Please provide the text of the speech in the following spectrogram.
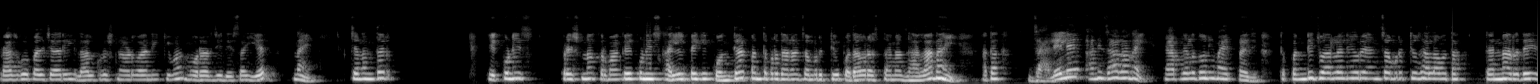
राजगोपालचारी लालकृष्ण अडवाणी किंवा मोरारजी देसाई येत नाही. त्याच्यानंतर एकोणीस प्रश्न क्रमांक एकोणीस खालीलपैकी कोणत्या पंतप्रधानांचा मृत्यू पदावर असताना झाला नाही? आता झालेले आणि झाला नाही हे आपल्याला दोन्ही माहीत पाहिजे. तर पंडित जवाहरलाल नेहरू यांचा मृत्यू झाला होता. त्यांना हृदय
